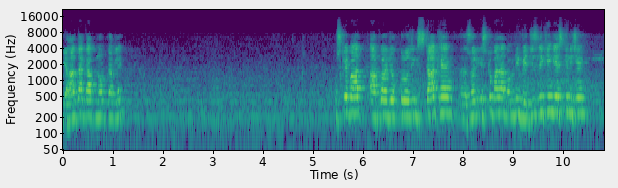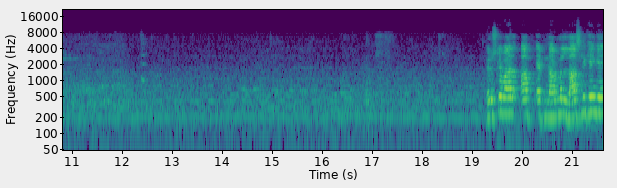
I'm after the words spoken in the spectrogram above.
यहाँ तक आप नोट कर लें। उसके बाद आपका जो क्लोजिंग स्टॉक है सॉरी इसके बाद आप अपनी वेजेस लिखेंगे इसके नीचे। फिर उसके बाद आप एब नॉर्मल लॉस लिखेंगे।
